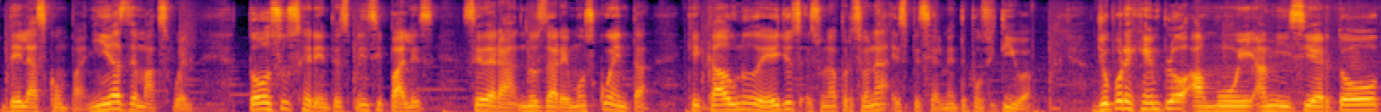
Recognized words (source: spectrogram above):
de las compañías de Maxwell, todos sus gerentes principales, se dará, nos daremos cuenta que cada uno de ellos es una persona especialmente positiva. Yo, por ejemplo, a, muy, a mi cierto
